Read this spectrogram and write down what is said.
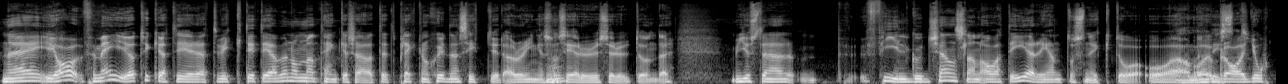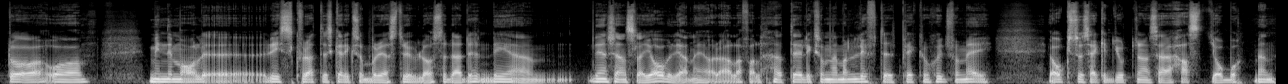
Nej, ja, för mig, jag tycker att det är rätt viktigt, även om man tänker så här att ett plektrumskydd den sitter ju där och ingen som Mm. ser hur det ser ut under. Men just den här feelgood-känslan av att det är rent och snyggt och, och, Ja, men och bra gjort och, och minimal eh, risk för att det ska liksom börja strula och sådär. Det, det, är- det är en känsla jag vill gärna göra i alla fall. Att det är liksom när man lyfter ett plektrumskydd för mig. Jag har också säkert gjort några så här hastjobb, men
